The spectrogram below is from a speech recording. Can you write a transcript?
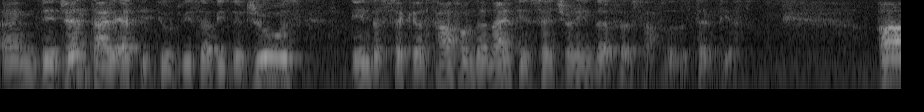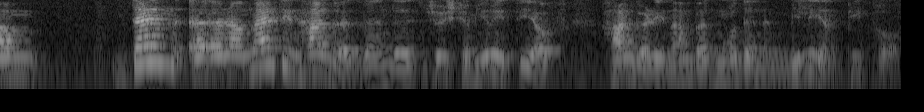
um, the Gentile attitude vis-à-vis -vis the Jews in the second half of the 19th century, in the first half of the 20th. Um, then, uh, around 1900, when the Jewish community of Hungary numbered more than a million people.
